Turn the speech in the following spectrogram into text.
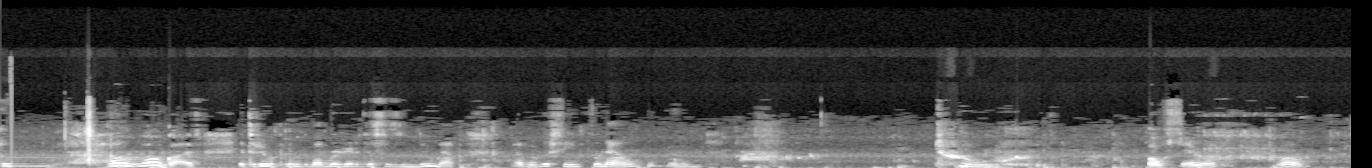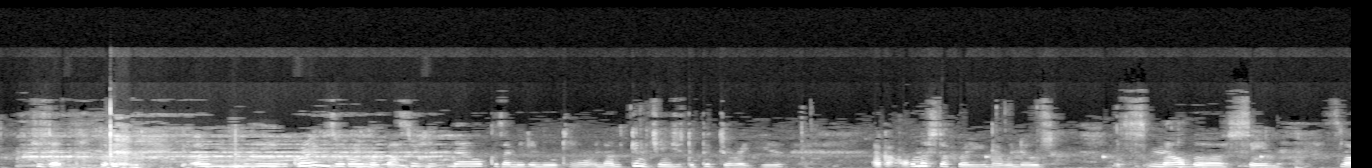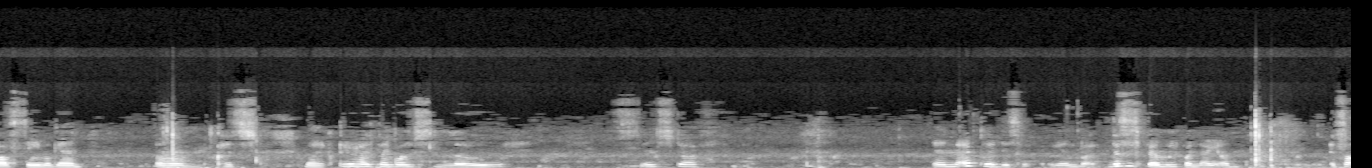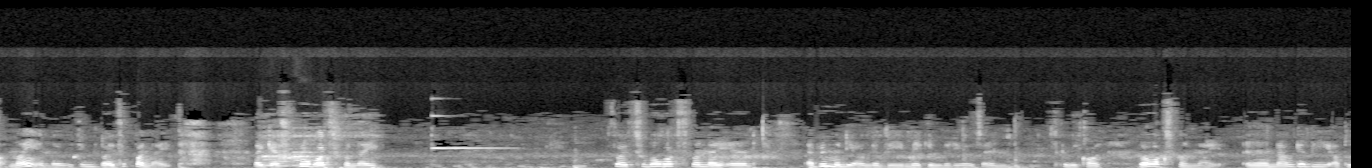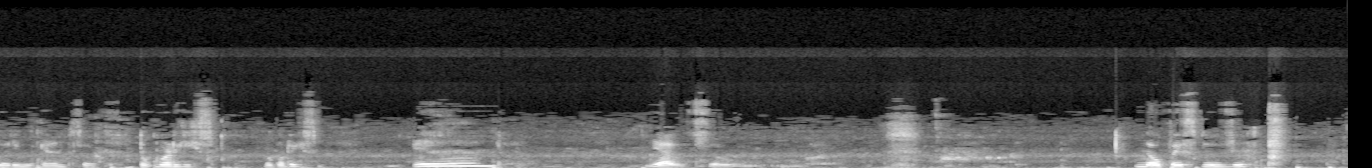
Hello guys, and today we're playing the map murder. This is a new map I've ever seen for now. Um, two. Oh, Sarah. Well, she's dead. But um, my recordings are going more faster now because I made a new account, and I'm gonna change the picture right here. I got all my stuff ready. In my windows. It's now the same. It's now the same again. Um, cause my computer has been going slow and stuff. And I've played this again, but this is family fun night. Um, it's not night and everything, but it's a fun night. I guess Roblox fun night. So it's Roblox fun night, and every Monday I'm gonna be making videos, and it's gonna be called Roblox fun night, and I'm gonna be uploading again. So don't worry, no worries. And yeah, so no face loser.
